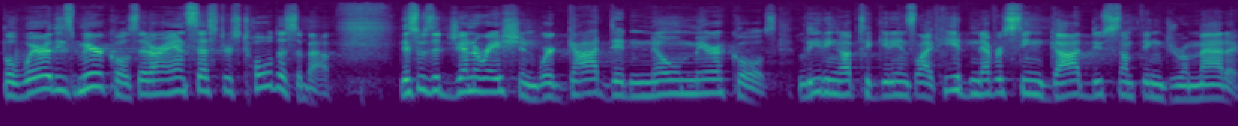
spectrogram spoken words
but where are these miracles that our ancestors told us about? This was a generation where God did no miracles leading up to Gideon's life. He had never seen God do something dramatic.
